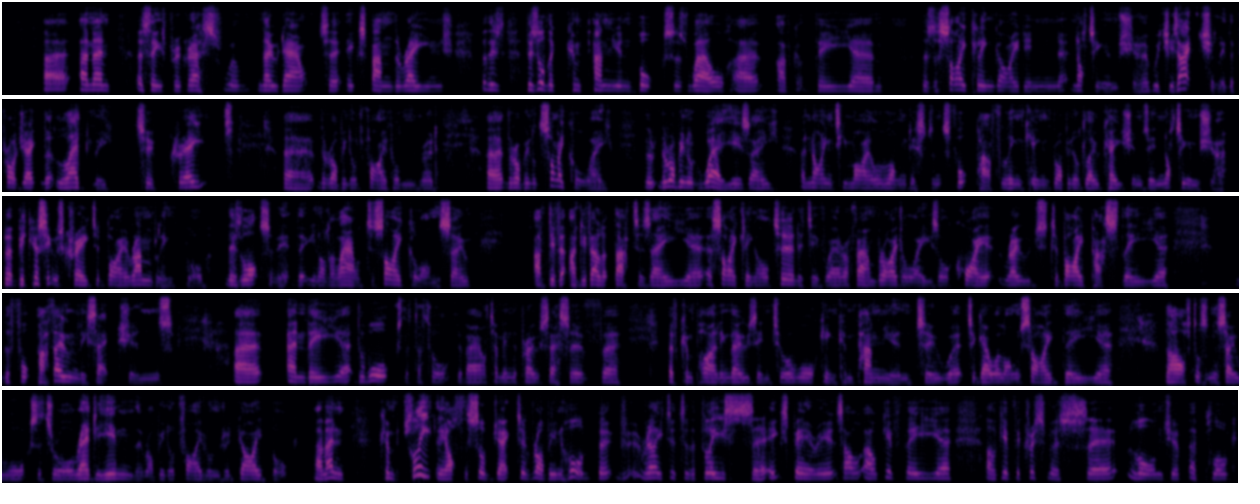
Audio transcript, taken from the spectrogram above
Uh, and then as things progress, we'll no doubt uh, expand the range. But there's there's other companion books as well. Uh, I've got the um, there's a cycling guide in Nottinghamshire, which is actually the project that led me to create uh, the Robin Hood 500, uh, the Robin Hood Cycleway. The, the Robin Hood Way is a, a 90 mile long distance footpath linking Robin Hood locations in Nottinghamshire. But because it was created by a rambling club, there's lots of it that you're not allowed to cycle on. So I've de- I developed that as a uh, a cycling alternative where I found bridleways or quiet roads to bypass the uh, the footpath only sections. Uh, and the uh, the walks that I talked about, I'm in the process of uh, of compiling those into a walking companion to uh, to go alongside the the half dozen or so walks that are already in the Robin Hood 500 guidebook. And then completely off the subject of Robin Hood, but related to the police uh, experience, I'll, I'll give the uh, I'll give the Christmas uh, launch a, a, plug.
